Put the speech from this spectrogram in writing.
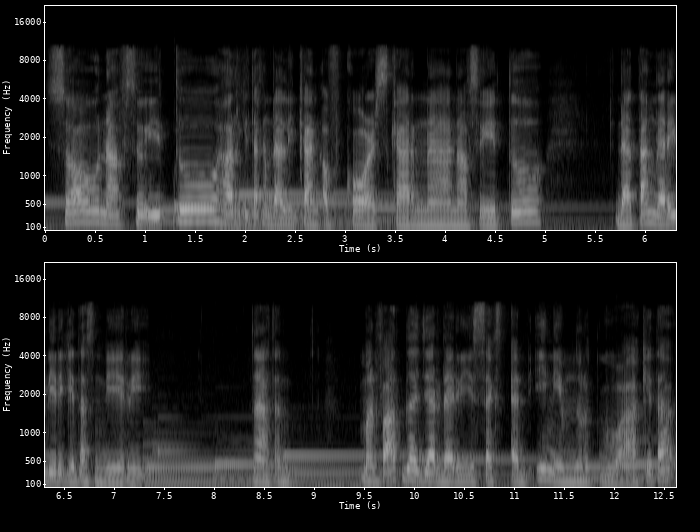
So nafsu itu harus kita kendalikan of course karena nafsu itu datang dari diri kita sendiri. Nah manfaat belajar dari sex ed ini menurut gua kita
